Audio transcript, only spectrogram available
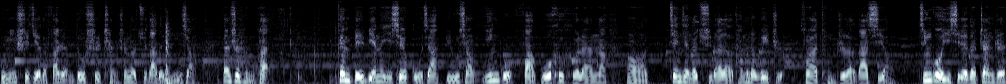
文明世界的发展都是产生了巨大的影响。但是很快，更北边的一些国家，比如像英国、法国和荷兰呢，啊，渐渐地取代了他们的位置。从而统治了大西洋。经过一系列的战争，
